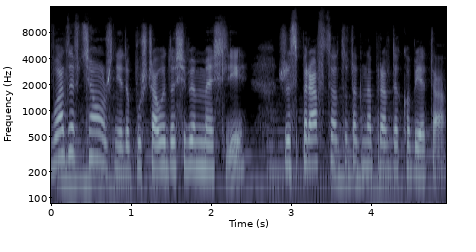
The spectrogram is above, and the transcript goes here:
Władze wciąż nie dopuszczały do siebie myśli, że sprawca to tak naprawdę kobieta.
